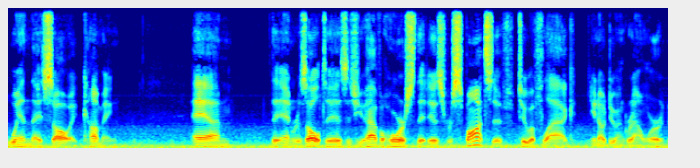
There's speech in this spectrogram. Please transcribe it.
when they saw it coming. And the end result is is you have a horse that is responsive to a flag, you know, doing groundwork,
